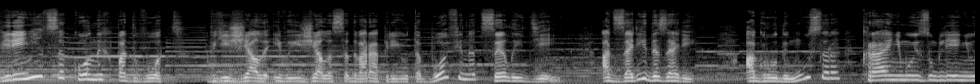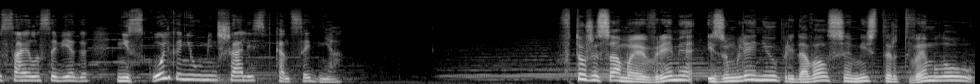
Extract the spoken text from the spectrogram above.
Вереница конных подвод. Въезжала и выезжала со двора приюта Бофина целый день, от зари до зари, а груды мусора, к крайнему изумлению Сайлоса Вега, нисколько не уменьшались в конце дня. В то же самое время изумлению предавался мистер Твемлоу,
